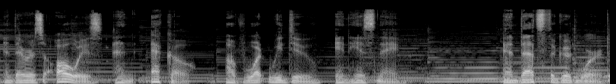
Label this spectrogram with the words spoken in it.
and there is always an echo of what we do in his name. And that's the good word.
